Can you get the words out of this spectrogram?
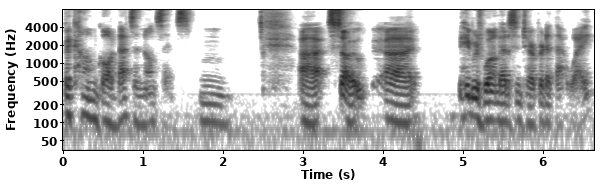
become God. That's a nonsense. Mm. Uh, so uh, Hebrews won't let us interpret it that way,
